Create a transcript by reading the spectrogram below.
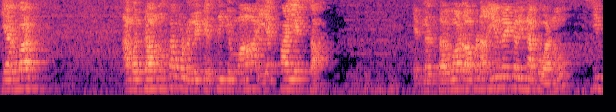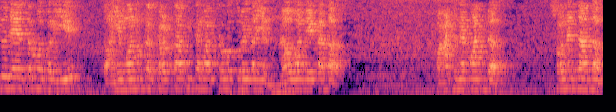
ત્યારબાદ આ બધાનો સરવાળો એટલે કે સિગ્મા, એફઆઈ xi એટલે સરવાળો આપણે અહીંયા નહીં કરી નાખવાનો. સીધો જ અહીંયા સરવાળો કરીએ. તો અહીંયા માનો કે સરળતાથી તમારે સરવાળો કરો તો અહીંયા નવ અને 1 10 5 ને 5 10 6 ને ચાર દસ.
